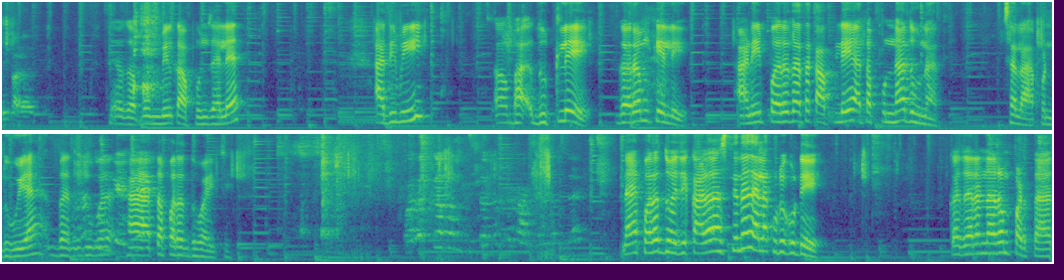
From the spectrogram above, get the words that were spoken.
मी खाणार. ते बघा बोंबील कापून झाल्यात आधी मी अ, भा धुतले गरम केले आणि परत आता कापले आता पुन्हा धुणार. चला आपण धुवूया बरं. हा आता परत धुवायचे. नाही परत धुवायचे. काळं असते ना त्याला कुठे कुठे? का जरा नरम पडतात.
